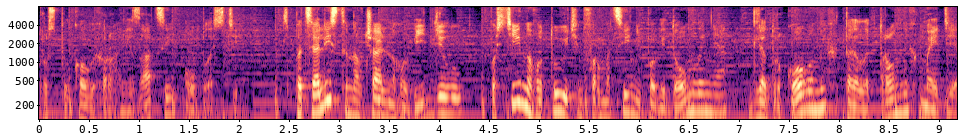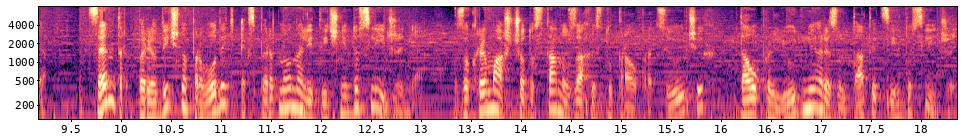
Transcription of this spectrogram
профспілкових організацій області. Спеціалісти навчального відділу постійно готують інформаційні повідомлення для друкованих та електронних медіа. Центр періодично проводить експертно-аналітичні дослідження, зокрема щодо стану захисту прав працюючих та оприлюднює результати цих досліджень.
